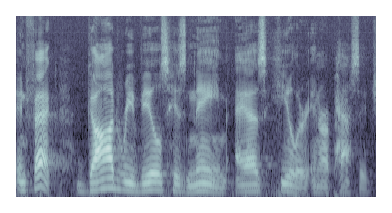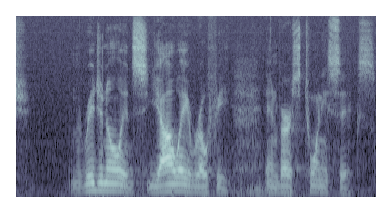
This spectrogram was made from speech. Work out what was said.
In fact, God reveals his name as healer in our passage. In the original, it's Yahweh Rophi in verse 26.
